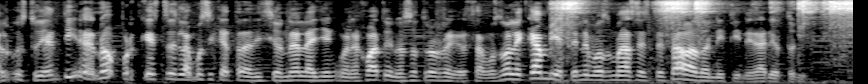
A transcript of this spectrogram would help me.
algo estudiantina, ¿no? Porque esta es la música tradicional allá en Guanajuato y nosotros regresamos. No le cambie, tenemos más este sábado en itinerario turístico.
